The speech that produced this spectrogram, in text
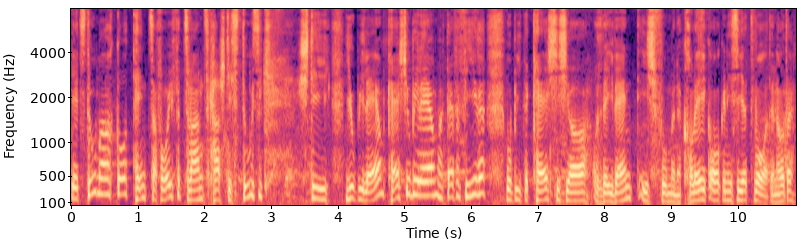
Jetzt du, Marco, Tenza 25, hast dein 1000. Jubiläum, Cash-Jubiläum feiern. Wobei der Cash ist ja, oder der Event ist von einem Kollegen organisiert worden, oder?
